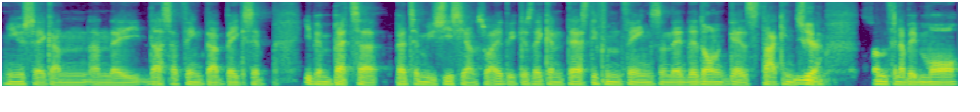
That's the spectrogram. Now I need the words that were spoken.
music and and they that's i think that makes it even better better musicians right because they can test different things and then they don't get stuck into Yeah. something a bit more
